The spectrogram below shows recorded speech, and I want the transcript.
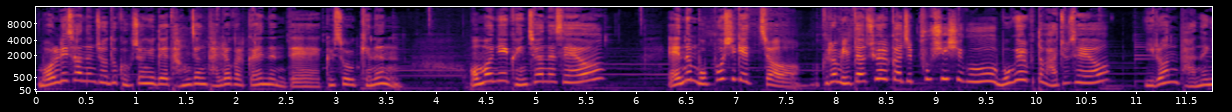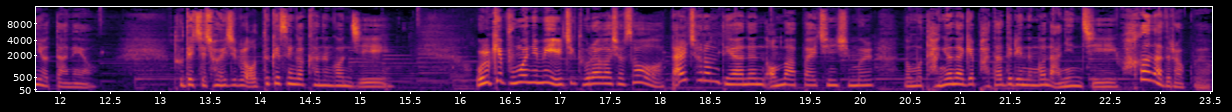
멀리 사는 저도 걱정이 돼 당장 달려갈까 했는데 글쎄 올케는 어머니 괜찮으세요? 애는 못 보시겠죠? 그럼 일단 수요일까지 푹 쉬시고 목요일부터 봐주세요. 이런 반응이었다네요. 도대체 저희 집을 어떻게 생각하는 건지 올케 부모님이 일찍 돌아가셔서 딸처럼 대하는 엄마 아빠의 진심을 너무 당연하게 받아들이는 건 아닌지 화가 나더라고요.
